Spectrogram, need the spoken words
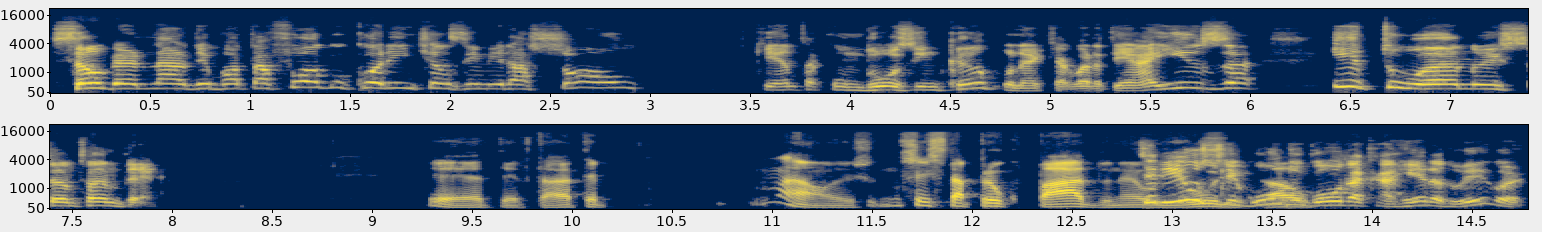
São Bernardo e Botafogo, Corinthians e Mirassol, que entra com 12 em campo, né? Que agora tem a Isa, Ituano e Santo André. É, deve estar tá até. Não, não sei se está preocupado, né? Seria o, o segundo gol da carreira do Igor?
